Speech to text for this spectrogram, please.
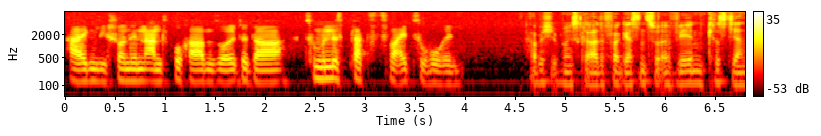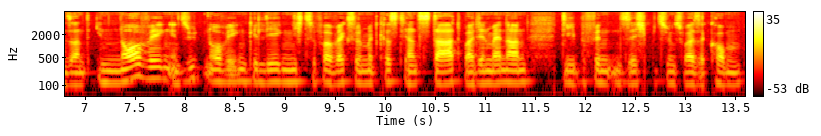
eigentlich schon den Anspruch haben sollte, da zumindest Platz zwei zu holen habe ich übrigens gerade vergessen zu erwähnen, Christian Sand in Norwegen, in Südnorwegen gelegen, nicht zu verwechseln mit Christian Start bei den Männern, die befinden sich bzw. kommen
